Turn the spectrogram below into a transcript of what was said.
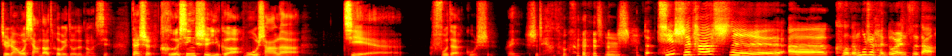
就让我想到特别多的东西。但是核心是一个误杀了姐夫的故事。哎，是这样的吗？嗯，对，其实它是呃，可能不是很多人知道，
